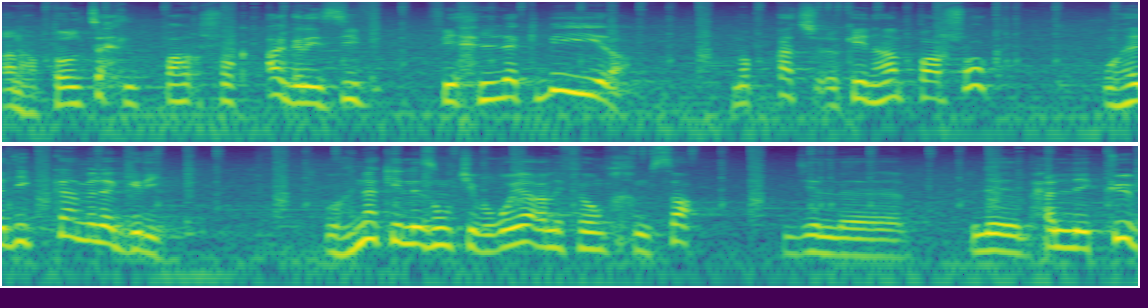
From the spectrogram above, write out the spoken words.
غنهبطوا لتحت ال pare-chocs agressif في حله كبيره. ما بقاتش كاين ها ال pare-chocs وهذه كامله كري وهنا كاين les antibrouillards اللي فيهم خمسه ديال les بحال les cubes.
